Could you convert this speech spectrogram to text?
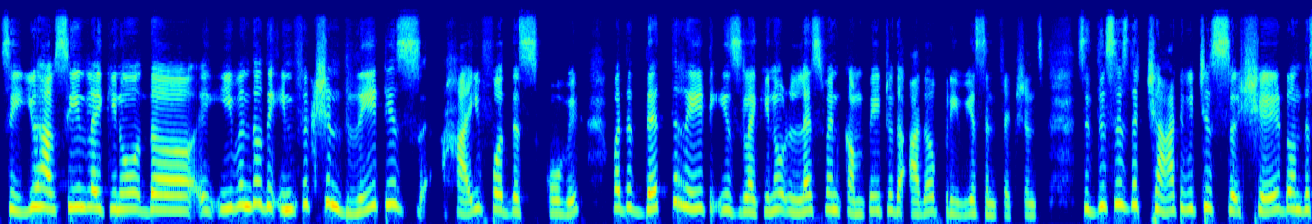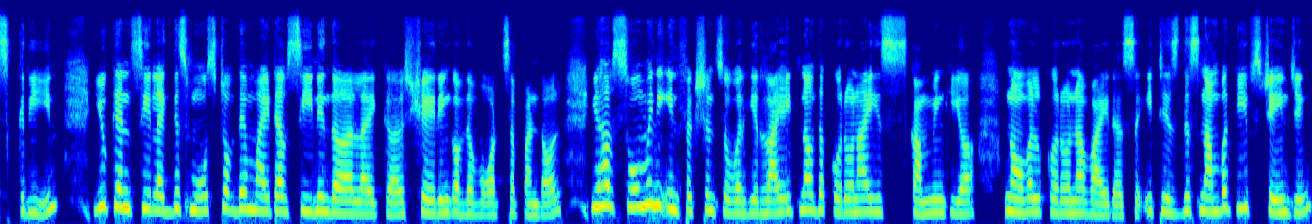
See you have seen like you know the even though the infection rate is high for this covid but the death rate is like you know less when compared to the other previous infections. So this is the chart which is uh, shared on the screen. You can see like this most of them might have seen in the like uh, sharing of the whatsapp and all. You have so many infections over here. Right now the corona is coming here novel coronavirus. It is this number keeps changing.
